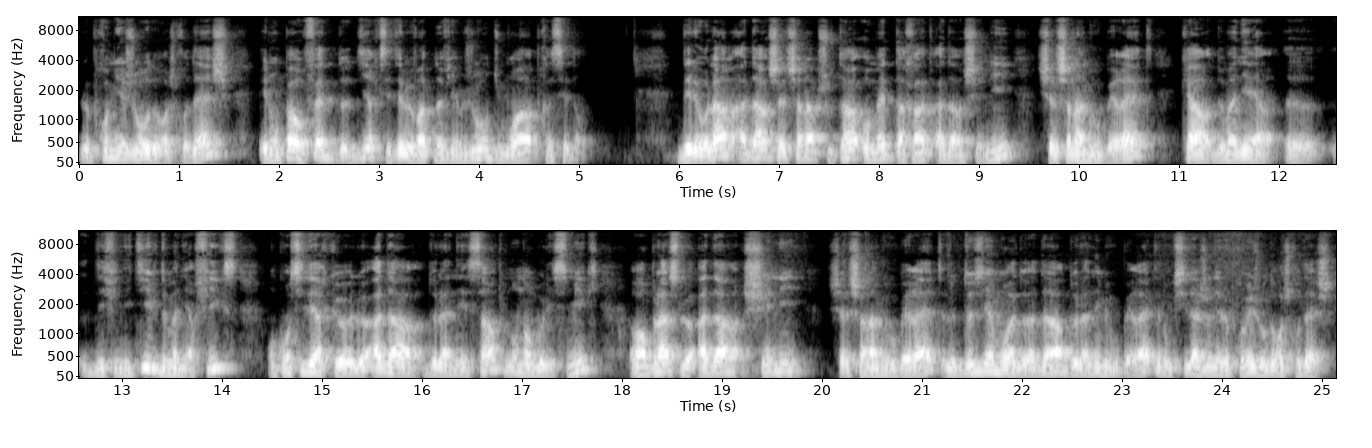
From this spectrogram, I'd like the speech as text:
le premier jour de Rosh Chodesh, et non pas au fait de dire que c'était le 29e jour du mois précédent. Deleolam Adar Shel Shana Pshuta Omed Tachat Adar Sheni Shel Shana car de manière euh, définitive, de manière fixe, on considère que le Hadar de l'année simple, non embolismique, remplace le Hadar Sheni Shel Shana Meuberet, le deuxième mois de Hadar de l'année Meuberet. Et donc s'il a jeûné le premier jour de Rosh Chodesh,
